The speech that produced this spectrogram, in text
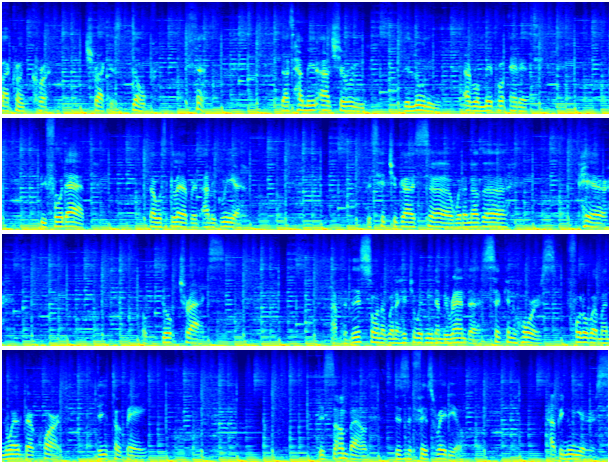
background cra- track is dope. That's Hamid Al Shaeri, The Looney, Arrow Maple Edit. Before that, that was Gleb with Alegria. Just hit you guys uh, with another pair of dope tracks. After this one, I'm gonna hit you with Nina Miranda, Second Horse, followed by Manuel Darquart, Digital Bay. This is Unbound. This is the Face Radio. Happy New Year's.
